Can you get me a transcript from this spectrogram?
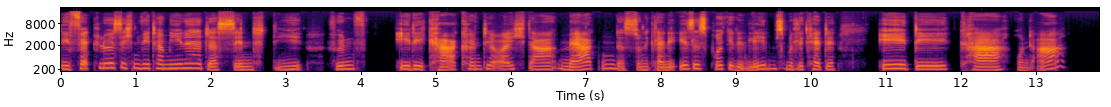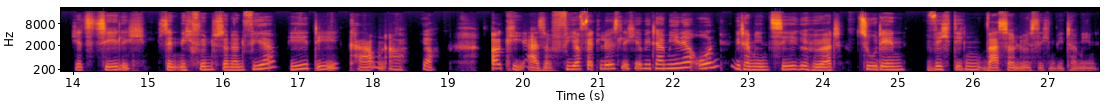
die fettlöslichen Vitamine. Das sind die fünf EDK könnt ihr euch da merken. Das ist so eine kleine Eselsbrücke, die Lebensmittelkette. E, D, K und A. Jetzt zähle ich, sind nicht fünf, sondern vier. E, D, K und A. Ja. Okay, also vier fettlösliche Vitamine und Vitamin C gehört zu den wichtigen wasserlöslichen Vitaminen.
